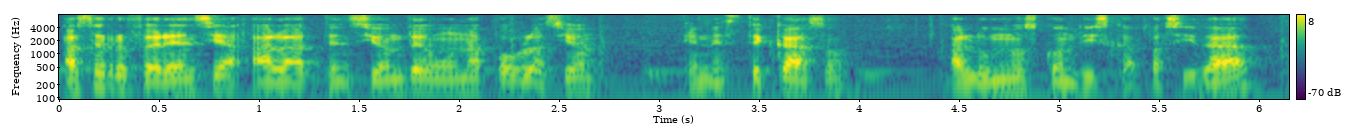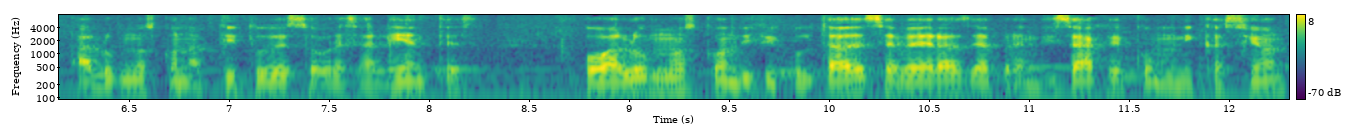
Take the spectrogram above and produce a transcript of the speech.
hace referencia a la atención de una población en este caso, alumnos con discapacidad, alumnos con aptitudes sobresalientes o alumnos con dificultades severas de aprendizaje, comunicación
